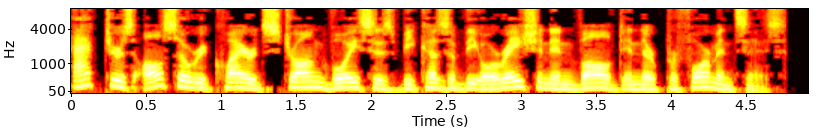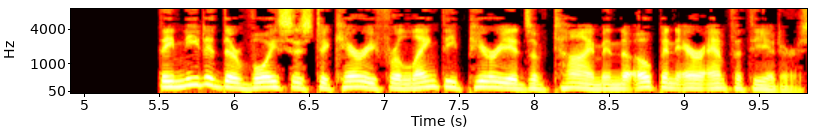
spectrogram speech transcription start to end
Actors also required strong voices because of the oration involved in their performances. They needed their voices to carry for lengthy periods of time in the open-air amphitheaters.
